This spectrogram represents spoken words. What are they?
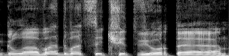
Глава 24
